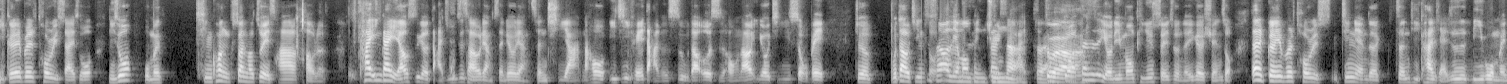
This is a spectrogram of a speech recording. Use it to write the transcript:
以 Gleyber Torres 来说，你说我们情况算到最差好了，他应该也要是个打击至少有两成六、两成七啊，然后一季可以打个十五到二十轰，然后尤其手背就。不到金手，是要联盟平均的，对啊，但是有联盟平均水准的一个选手。但是 Gleyber Torres 今年的整体看起来就是离我们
